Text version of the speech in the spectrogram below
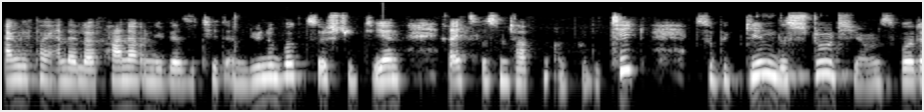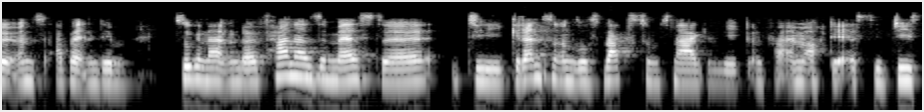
angefangen, an der Leuphana Universität in Lüneburg zu studieren, Rechtswissenschaften und Politik. Zu Beginn des Studiums wurde uns aber in dem sogenannten Leuphana-Semester die Grenzen unseres Wachstums nahegelegt und vor allem auch der SDGs,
